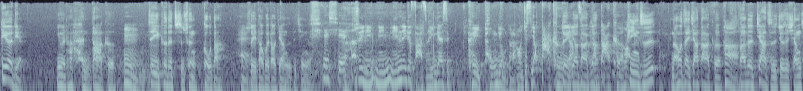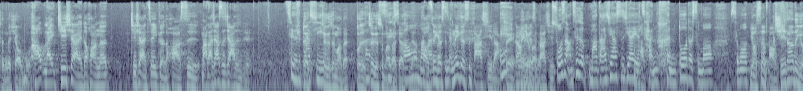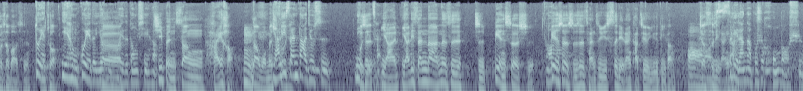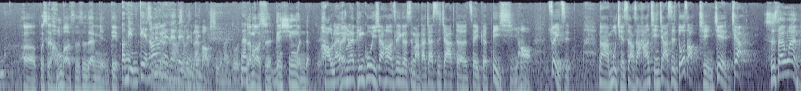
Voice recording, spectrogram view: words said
第二点，因为它很大颗，嗯，这一颗的尺寸够大嘿，所以它会到这样子的金额。谢谢。所以您您您那个法则应该是可以通用的，然后就是要大颗，对，要大颗，要大颗哈。品质，然后再加大颗哈，它的价值就是相乘的效果。好，来接下来的话呢，接下来这个的话是马达加斯加，对不对？这个是巴西，这个是马达，不是啊这个是马达加斯加。哦这个是那个是巴西啦，对刚刚那个是巴西，所长，这个马达加斯加也产很多的什么什么，有色宝石。其他的有色宝石，对没错，，也很贵的，也很呃贵的东西哈。基本上还好。嗯，那我们亚历山大就是不是亚亚历山大，那是指变色石。哦变色石是产自于斯里兰卡，只有一个地方哦，叫斯里兰卡斯里。兰卡不是红宝石吗？呃，不是红宝石是在缅甸，啊，缅甸哦，对对对对对，像是蓝宝石也蛮多的。蓝蓝宝石跟新闻的。好，来，哎我们来评估一下哈，这个是马达加斯加的这个碧玺哈坠子，那目前市场上行情价是多少？请见价十三万，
